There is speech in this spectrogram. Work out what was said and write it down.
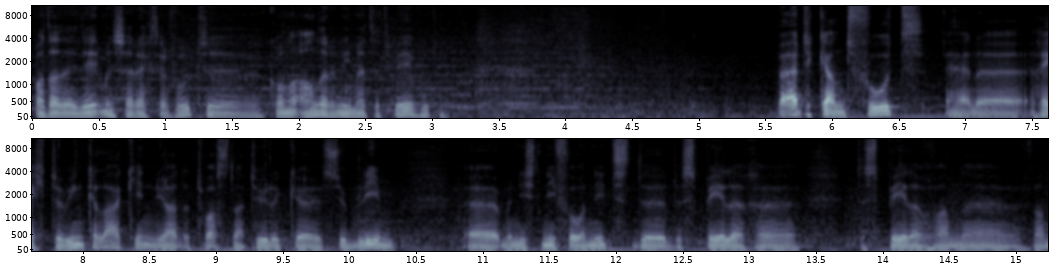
wat dat hij deed met zijn rechtervoet uh, konden anderen niet met de twee voeten. Buitenkant voet en uh, rechte winkelaak in, ja, dat was natuurlijk subliem. men is niet voor niets de, de speler, de speler van, van,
